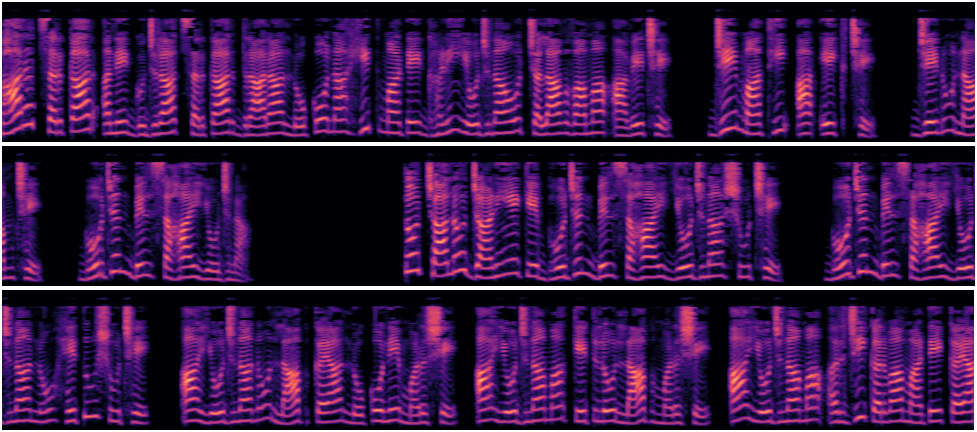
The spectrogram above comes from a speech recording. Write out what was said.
ભારત સરકાર અને ગુજરાત સરકાર દ્વારા લોકોના હિત માટે ઘણી યોજનાઓ ચલાવવામાં આવે છે જેમાંથી આ એક છે જેનું નામ છે ભોજન બિલ સહાય યોજના તો ચાલો જાણીએ કે ભોજન બિલ સહાય યોજના શું છે ભોજન બિલ સહાય યોજનાનો હેતુ શું છે આ યોજનાનો લાભ કયા લોકોને મળશે આ યોજનામાં કેટલો લાભ મળશે આ યોજનામાં અરજી કરવા માટે કયા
